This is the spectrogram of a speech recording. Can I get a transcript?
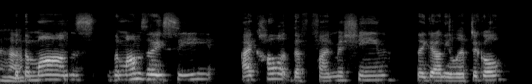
Uh-huh. But the moms, the moms that I see, I call it the fun machine. They get on the elliptical,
